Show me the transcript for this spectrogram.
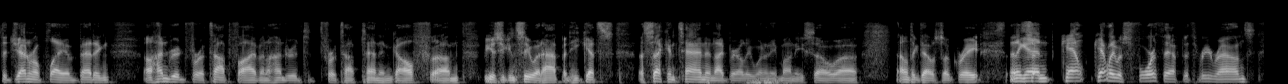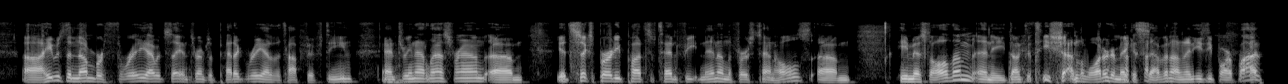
the general play of betting 100 for a top five and 100 for a top 10 in golf um, because you can see what happened. He gets a second 10 and I barely win any money. So uh, I don't think that was so great. Then again, so, Cantlay was fourth after three rounds. Uh, he was the number three, I would say, in terms of pedigree out of the top 15 mm-hmm. entering that last round. Um, he had six birdie putts of 10 feet and in on the first 10 holes. Um, he missed all of them and he dunked a tee shot in the water to make a seven on an easy par five.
